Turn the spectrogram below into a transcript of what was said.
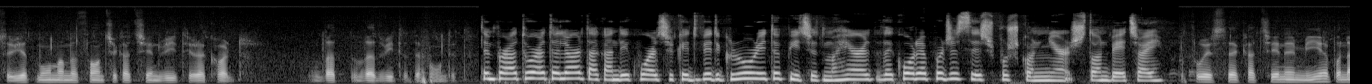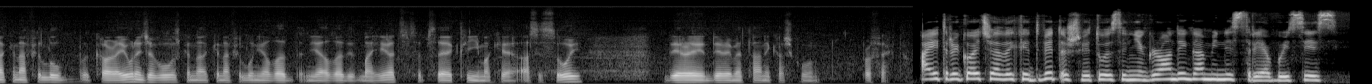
Sivjet mundna me thonë që ka qenë viti rekord dhjetë vitet e fundit. Temperaturat e larta kanë ndikuar që këtë vit gruri të piqet më herët dhe korrja përgjithësisht po shkon mirë, shton Beqaj. Pothuajse ka qenë e mirë, por na kena fillu, kah rajoni i Gjakovës kena kena fillu një dhjetë një dhjetë ditë më herët sepse klima ke asisoj, deri deri me tani ka shku perfekt. Ai tregoi që edhe këtë vit është fitues i një granti nga Ministria e Bujqësisë.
